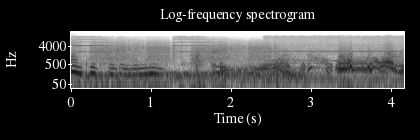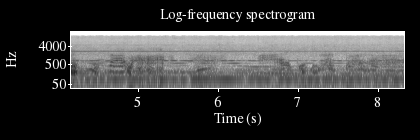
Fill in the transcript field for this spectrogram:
On me. Try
